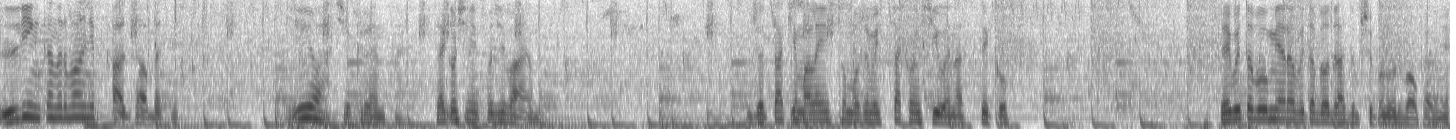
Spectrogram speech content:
linka normalnie palca obetnie. Ja cię kręcę. Tego się nie spodziewałem. Że takie maleństwo może mieć taką siłę na styku. Jakby to był miarowy, to by od razu przypon urwał pewnie.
